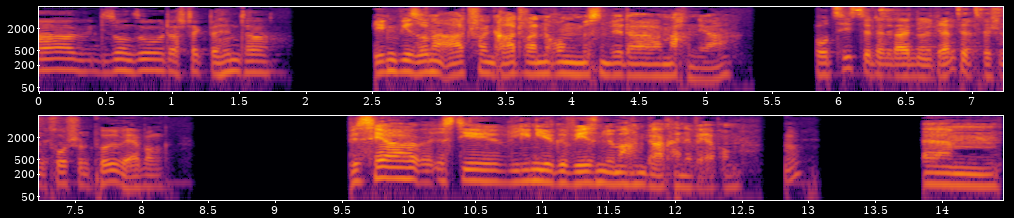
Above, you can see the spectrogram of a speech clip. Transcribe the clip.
ah, die so und so, das steckt dahinter. Irgendwie so eine Art von Gratwanderung müssen wir da machen, ja. Wo ziehst du denn da die Grenze zwischen Push- und Pull-Werbung? Bisher ist die Linie gewesen, wir machen gar keine Werbung. Hm? Ähm,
